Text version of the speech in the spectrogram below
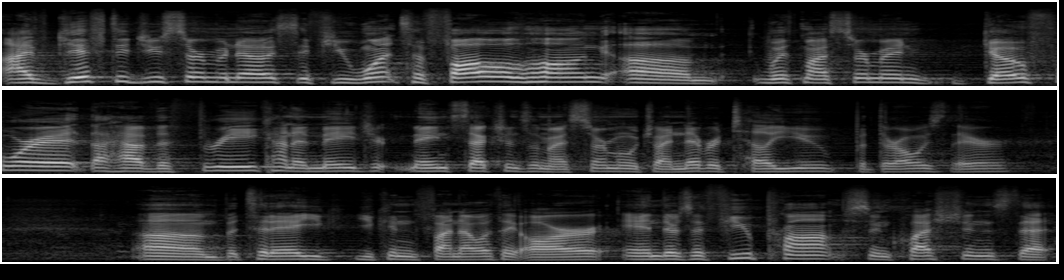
I've gifted you sermon notes. If you want to follow along um, with my sermon, go for it. I have the three kind of major main sections of my sermon, which I never tell you, but they're always there. Um, but today you, you can find out what they are. And there's a few prompts and questions that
